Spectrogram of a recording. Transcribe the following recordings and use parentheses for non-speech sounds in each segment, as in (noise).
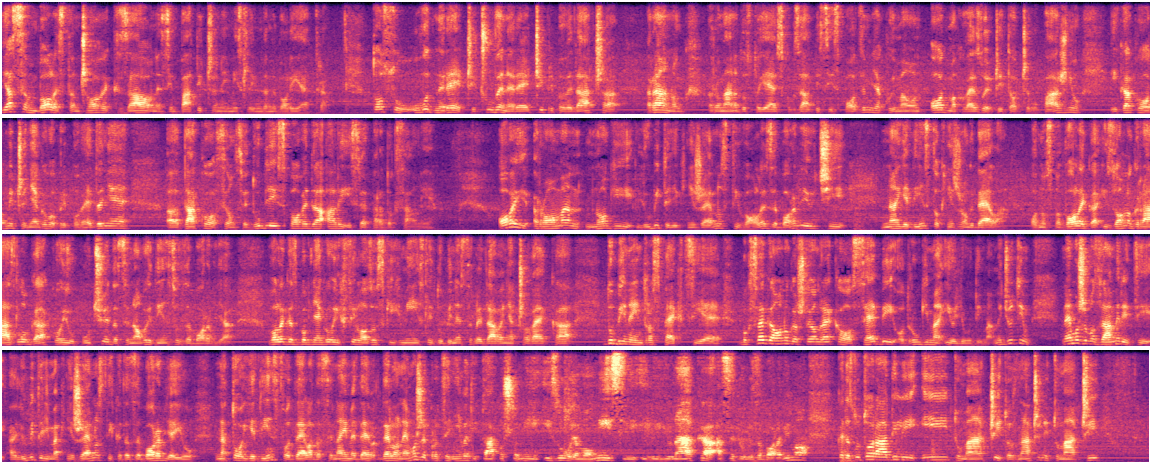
Ja sam bolestan čovek, zao, nesimpatičan i mislim da me boli jetra. To su uvodne reči, čuvene reči pripovedača ranog romana Dostojevskog zapisi iz podzemlja, kojima on odmah vezuje čitaočevu pažnju i kako odmiče njegovo pripovedanje, tako se on sve dublje ispoveda, ali i sve paradoksalnije. Ovaj roman mnogi ljubitelji književnosti vole zaboravljajući na jedinstvo književnog dela, odnosno vole ga iz onog razloga koji upućuje da se na ovo jedinstvo zaboravlja. Vole ga zbog njegovih filozofskih misli, dubine sagledavanja čoveka, dubine introspekcije, zbog svega onoga što je on rekao o sebi, o drugima i o ljudima. Međutim, ne možemo zameriti ljubiteljima književnosti kada zaboravljaju na to jedinstvo dela, da se naime delo ne može procenjivati tako što mi izolujemo misli ili junaka, a sve drugo zaboravimo, kada su to radili i tumači, to značeni tumači,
